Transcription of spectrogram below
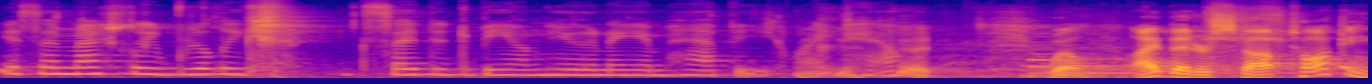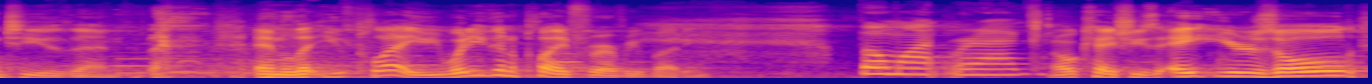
Yes, I'm actually really excited to be on here, and I am happy right now. Good. Well, I better stop talking to you then, and let you play. What are you going to play for everybody? Beaumont Rag. Okay, she's eight years old.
